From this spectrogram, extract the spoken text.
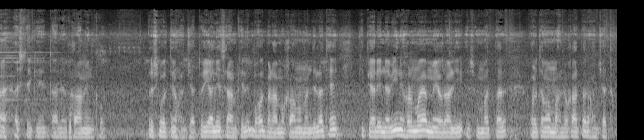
ہستے کے طالب فرامین کو؟ تو اس کو بولتے ہیں حجت. تو یہ علیہ السلام کے لیے بہت بڑا مقام و منزلت ہے کہ پیارے نبی نے فرمایا، میں اور علی اس امت پر اور تمام معلومات پر حجت ہوں۔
